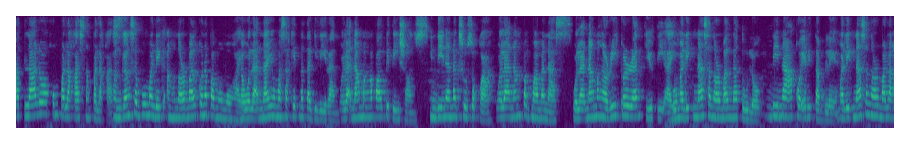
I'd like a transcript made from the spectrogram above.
at lalo akong palakas ng palakas. Hanggang sa bumalik ang normal ko na pamumuhay. Na wala na yung masakit na tagiliran, wala nang mga palpitations, hindi na nagsusuka, wala nang pagmamanas, wala nang mga recurrent UTI, bumalik na sa normal na tulog, hindi na ako irritable, bumalik na sa normal ang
